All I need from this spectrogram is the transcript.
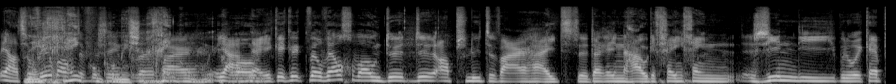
ja, zoveel Nee, mogelijk geen te compromissen, geen maar- compromissen. Ja, Gewoon- nee, ik, ik, ik wil wel gewoon de, de absolute waarheid daarin houden. Geen, geen zin die. Ik bedoel, ik heb,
